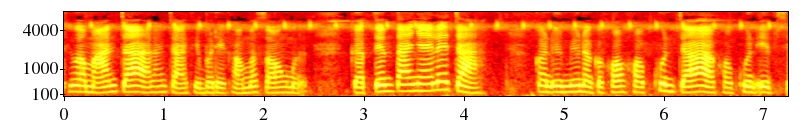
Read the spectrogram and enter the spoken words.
ถือว่าหมานจ้าหลังจากที่บ่ได้เขามาสองมื้อเกือบเต็มตาใหญ่เลยจ้ะก่อนอื่นมิวหน่อยก็ขอขอบคุณจ้าขอบคุณ FC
